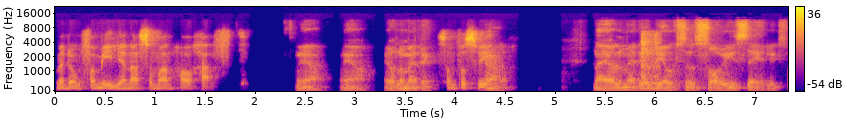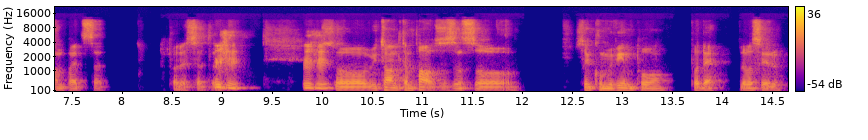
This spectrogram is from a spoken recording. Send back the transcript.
med de familjerna som man har haft Ja, ja, jag håller med dig. som försvinner. Ja. Nej, jag håller med dig. Det är också en sorg i sig liksom, på ett sätt. På det sättet. Mhm. Mhm. Så vi tar en liten paus och sen, så, sen kommer vi in på, på det. Eller vad säger du?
